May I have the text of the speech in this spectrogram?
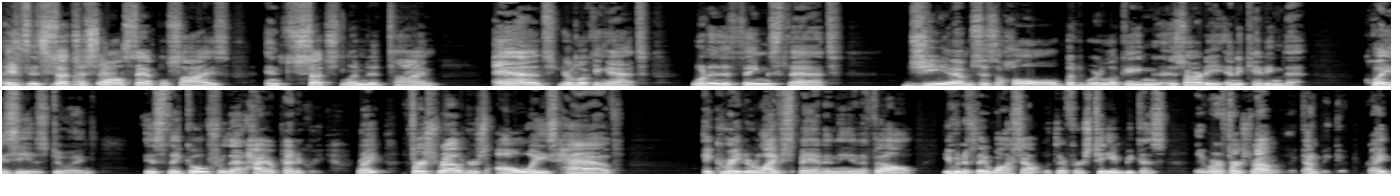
It's, it's such a small sample size in such limited time. And you're looking at one of the things that GMs as a whole, but we're looking is already indicating that Kwesi is doing, is they go for that higher pedigree, right? First rounders always have a greater lifespan in the NFL, even if they wash out with their first team because they were a first rounder. They got to be good, right?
